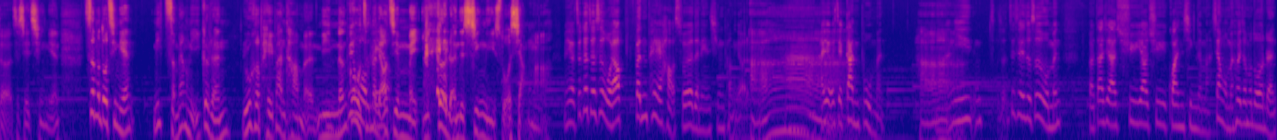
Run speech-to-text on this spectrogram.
的这些青年，这么多青年，你怎么样？你一个人如何陪伴他们？你能够真的了解每一个人的心里所想吗？嗯、没有，这个就是我要分配好所有的年轻朋友了啊，啊，还有一些干部们啊，啊，你这些都是我们把大家需要去关心的嘛。像我们会这么多人，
